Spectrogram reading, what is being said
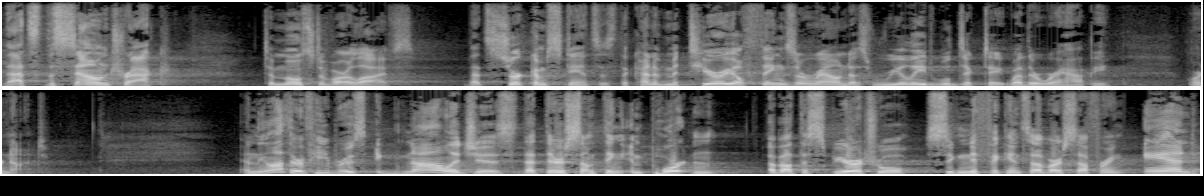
That's the soundtrack to most of our lives. That circumstances, the kind of material things around us, really will dictate whether we're happy or not. And the author of Hebrews acknowledges that there's something important about the spiritual significance of our suffering and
